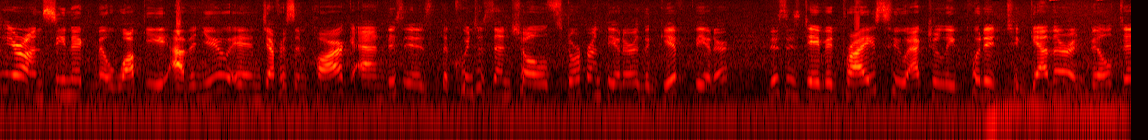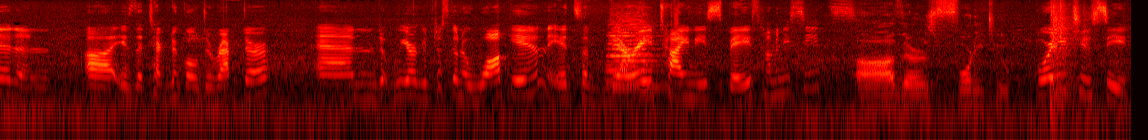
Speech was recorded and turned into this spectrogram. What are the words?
out here on scenic Milwaukee Avenue in Jefferson Park, and this is the quintessential storefront theater, the Gift Theater. This is David Price, who actually put it together and built it and uh, is the technical director. And we are just going to walk in. It's a very tiny space. How many seats? Uh, there's 42. 42 seats.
